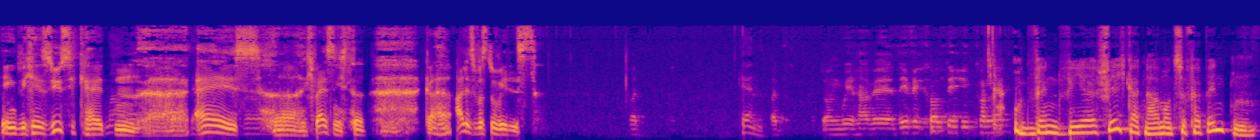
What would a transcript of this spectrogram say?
Irgendwelche Süßigkeiten, äh, Eis, äh, ich weiß nicht, äh, alles, was du willst. Und wenn wir Schwierigkeiten haben, uns zu verbinden,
